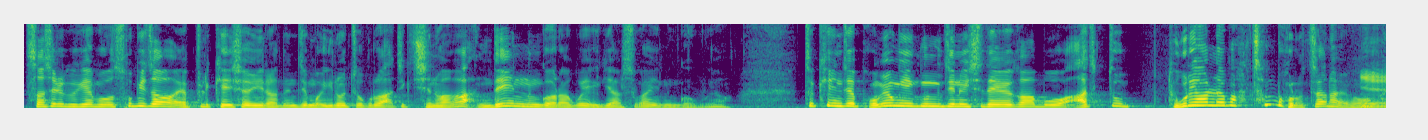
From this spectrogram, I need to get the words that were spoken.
사실 그게 뭐 소비자 애플리케이션이라든지 뭐 이런 쪽으로 아직 진화가 안 돼 있는 거라고 얘기할 수가 있는 거고요. 특히 이제 범용 인공지능 시대가 뭐 아직도 도래하려면 한참 멀었잖아요. 예.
